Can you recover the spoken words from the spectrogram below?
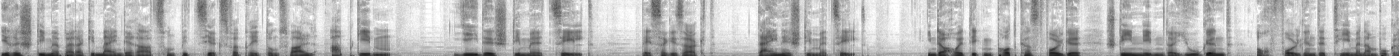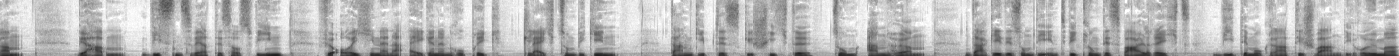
ihre Stimme bei der Gemeinderats- und Bezirksvertretungswahl abgeben. Jede Stimme zählt. Besser gesagt, deine Stimme zählt. In der heutigen Podcast-Folge stehen neben der Jugend auch folgende Themen am Programm. Wir haben Wissenswertes aus Wien für euch in einer eigenen Rubrik gleich zum Beginn. Dann gibt es Geschichte zum Anhören. Da geht es um die Entwicklung des Wahlrechts, wie demokratisch waren die Römer,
